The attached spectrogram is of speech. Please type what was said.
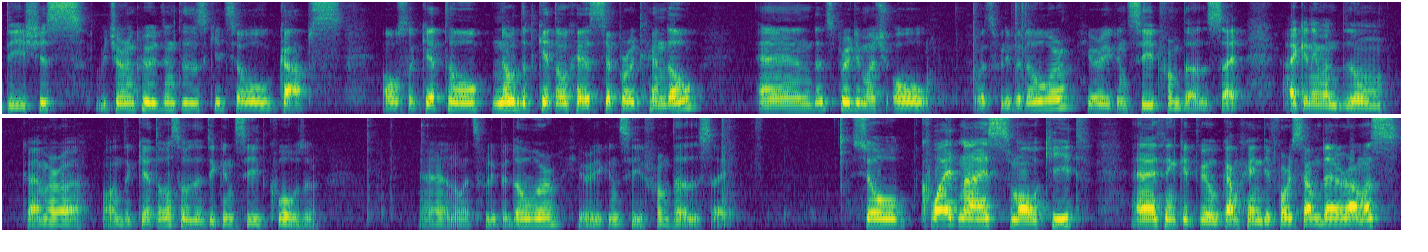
dishes which are included into this kit, so cups, also kettle. Note that kettle has separate handle and that's pretty much all. Let's flip it over. Here you can see it from the other side. I can even zoom camera on the kettle so that you can see it closer. And let's flip it over. Here you can see it from the other side. So quite nice small kit and I think it will come handy for some dioramas.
